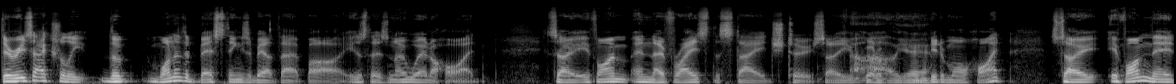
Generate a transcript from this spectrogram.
there is actually the one of the best things about that bar is there's nowhere to hide. So if I'm and they've raised the stage too, so you've got Oh, a yeah. bit of more height. So if I'm there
